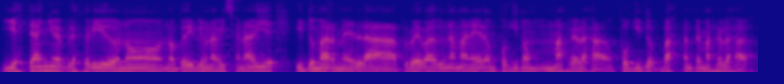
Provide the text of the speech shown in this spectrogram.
y este año he preferido no, no pedirle una visa a nadie y tomarme la prueba de una manera un poquito más relajada, un poquito bastante más relajada.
